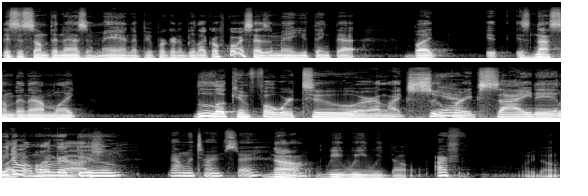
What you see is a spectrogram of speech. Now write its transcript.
this is something as a man that people are gonna be like, of course, as a man you think that, but it, it's not something that I'm like looking forward to or like super Yeah. excited. We like, don't oh my gosh. overdo Valentine's Day. No, we we we don't. our f- We don't.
